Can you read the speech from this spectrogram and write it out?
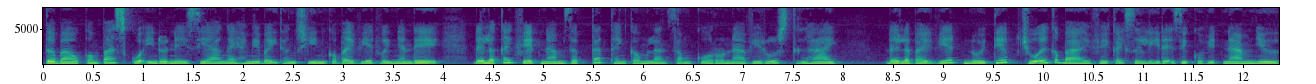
Tờ báo Compass của Indonesia ngày 27 tháng 9 có bài viết với nhan đề Đây là cách Việt Nam dập tắt thành công làn sóng coronavirus thứ hai. Đây là bài viết nối tiếp chuỗi các bài về cách xử lý đại dịch của Việt Nam như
